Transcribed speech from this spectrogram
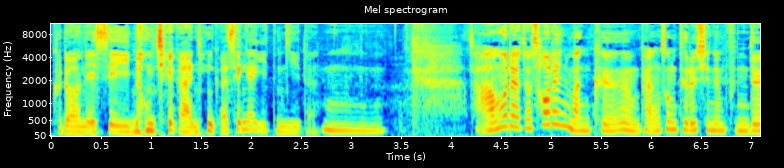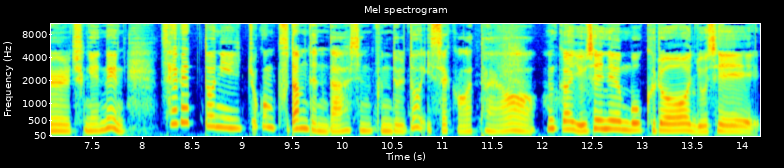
그런 에세이 명제가 아닌가 생각이 듭니다. 음. 자, 아무래도 설인 만큼 방송 들으시는 분들 중에는 세뱃돈이 조금 부담된다 하신 분들도 있을 것 같아요. 그러니까 요새는 뭐 그런 요새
